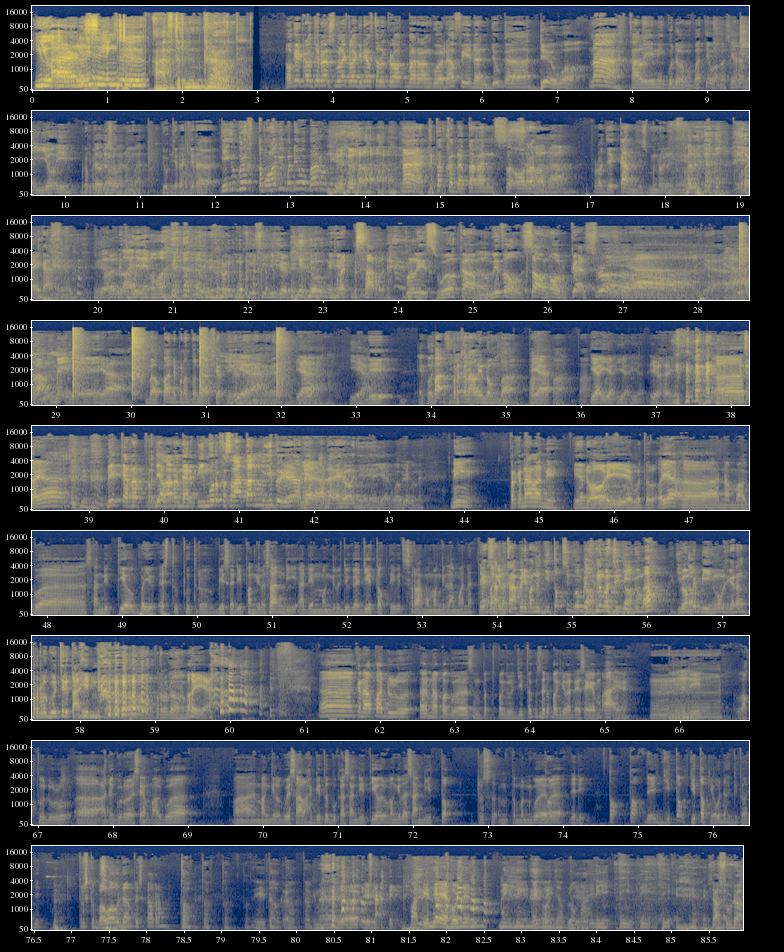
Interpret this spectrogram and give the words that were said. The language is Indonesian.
You are listening to Afternoon Crowd. Oke, Crowdtuners balik lagi di Afternoon Crowd bareng gue Davi dan juga Dewa. Nah, kali ini gue udah lama banget ya gak siaran ya Iyo ih, Berapa kita udah bareng banget. Gue kira-kira Nih gue ketemu lagi sama Dewa baru nih Nah, kita kedatangan seorang, Seorang. Proyekan sih sebenarnya Proyekan ya. Enggak, lu aja yang ngomong. Iya, musisi juga bingung ya Proyek besar. Please welcome Little Sound Orchestra Iya. Iya, Iya. rame nih Ya. Bapak nih penonton dahsyat nih Iya. Ya. Iya. Jadi, Ekonya Pak, di sini, perkenalin dong Pak Pak, Iya. Pak, Pak Ya ya ya ya. ya. Eh, saya Ini karena perjalanan dari timur ke selatan begitu ya, ada Iya. ada ehonya ya, ya boleh Iya. boleh. nih perkenalan nih. Iya dong. Oh iya betul. Oh ya eh, nama gue Sanditio Bayu Estu Putro. Biasa dipanggil Sandi. Ada yang manggil juga Jitok. Tapi terserah mau manggil yang mana. Tapi Eh, panggil kenapa dipanggil Jitok sih? Gue masih bingung. Ah, gue sampai bingung sekarang. perlu gue ceritain. Perlu dong, perlu dong. oh iya. Eh, kenapa dulu eh, kenapa gue sempet panggil Jitok sebenarnya panggilan SMA ya. Hmm. Jadi waktu dulu eh, ada guru SMA gue eh, manggil gue salah gitu bukan Sanditio manggilnya Sandito. Terus temen gue akhirnya jadi tok tok jadi jitok jitok ya udah gitu aja. Terus ke bawah udah sampai sekarang. tok tok tok tok. Eh, tok tok tok. Nah, ya, eh. Mati nih ehonya nih. Nih nih nih. Ekonya belum mati. Ti ti ti. Ya sudah.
